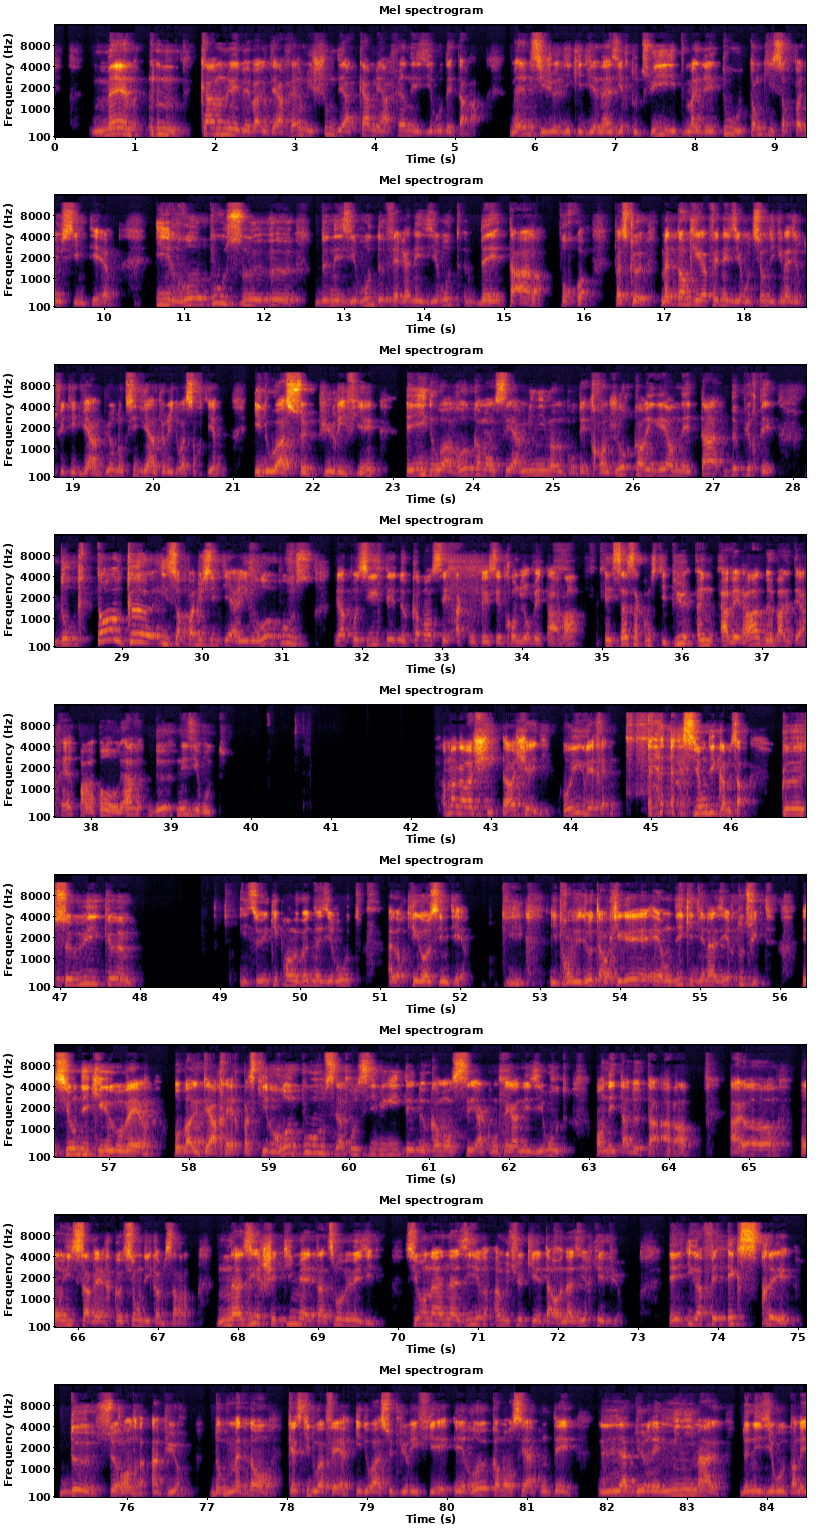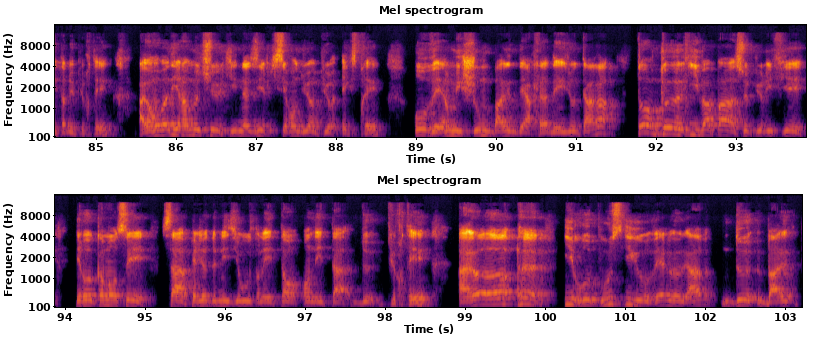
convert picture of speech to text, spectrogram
Même même si je dis qu'il devient nazir tout de suite, malgré tout, tant qu'il ne sort pas du cimetière, il repousse le vœu de Nézirut de faire un Nézirut Betara. Pourquoi? Parce que maintenant qu'il a fait Nézirut, si on dit qu'il nazir tout de suite, il devient impur. Donc s'il devient impur, il doit sortir, il doit se purifier et il doit recommencer à minimum compter 30 jours quand il est en état de pureté. Donc, tant qu'il ne sort pas du cimetière, il repousse la possibilité de commencer à compter ces 30 jours Betahara. Et ça, ça constitue une Avera de Balteacher par rapport au lave de Nézirut. Si on dit comme ça, que celui, que, celui qui prend le vœu de Nézirut alors qu'il est au cimetière, il prend le alors qu'il est, et on dit qu'il devient Nazir tout de suite. Et si on dit qu'il est ouvert au Balteacher, parce qu'il repousse la possibilité de commencer à compter la Nézirut en état de Tahara, alors il s'avère que si on dit comme ça, Nazir chez Timet Atzmo Bevezid, si on a un Nazir, un monsieur qui est un Nazir qui est pur, et il a fait exprès de se rendre impur, donc maintenant, qu'est-ce qu'il doit faire? Il doit se purifier et recommencer à compter la durée minimale de Nézirut en état de pureté. Alors, on va dire à monsieur qui est Nazir, qui s'est rendu impur exprès, Over Mishum Tant qu'il ne va pas se purifier et recommencer sa période de Nézirut en étant en état de pureté, alors il repousse, il est ouvert le lave de Baal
